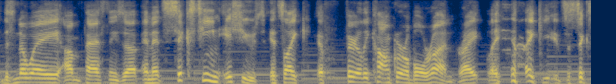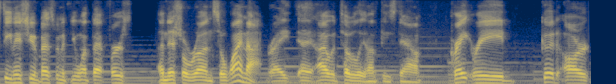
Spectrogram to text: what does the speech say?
There's no way I'm passing these up. And it's 16 issues. It's like a fairly conquerable run, right? Like, like it's a 16 issue investment if you want that first initial run. So why not, right? I, would totally hunt these down. Great read, good art,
